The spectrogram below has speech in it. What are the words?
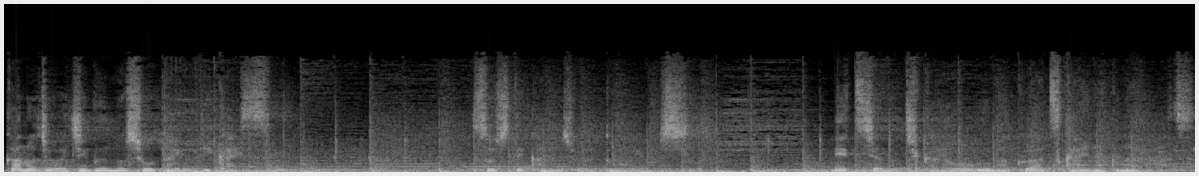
彼女は自分の正体を理解する。そして彼女は動揺し律者の力をうまく扱えなくなるはず。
